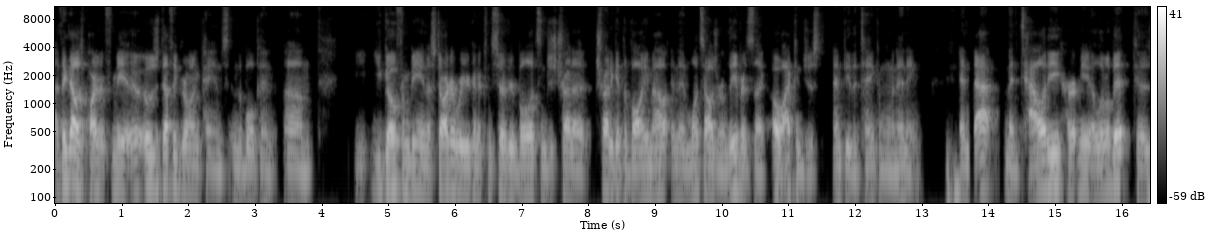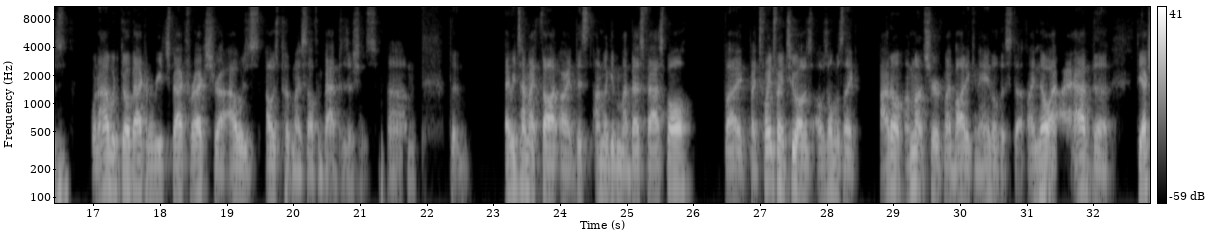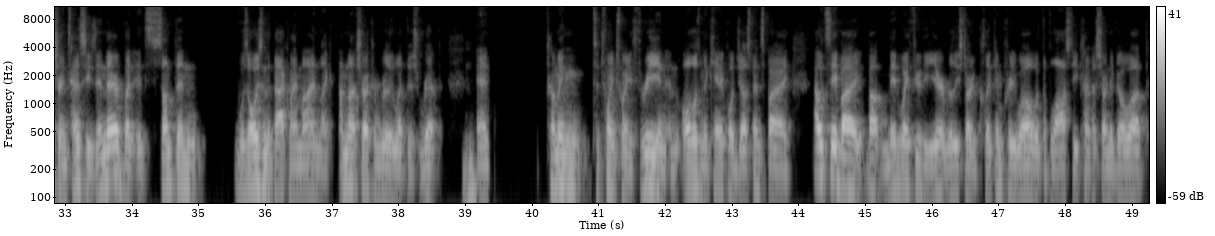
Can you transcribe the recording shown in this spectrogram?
i think that was part of it for me it, it was definitely growing pains in the bullpen um, you, you go from being a starter where you're going to conserve your bullets and just try to try to get the volume out and then once i was a reliever it's like oh i can just empty the tank in one inning Mm-hmm. And that mentality hurt me a little bit because mm-hmm. when I would go back and reach back for extra, I was I was putting myself in bad positions. Um, the every time I thought, all right, this I'm gonna give him my best fastball. By by 2022, I was I was almost like, I don't, I'm not sure if my body can handle this stuff. I know mm-hmm. I, I have the the extra intensities in there, but it's something was always in the back of my mind, like I'm not sure I can really let this rip. Mm-hmm. And coming to 2023 and, and all those mechanical adjustments by I would say by about midway through the year, it really started clicking pretty well with the velocity kind of starting to go up.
